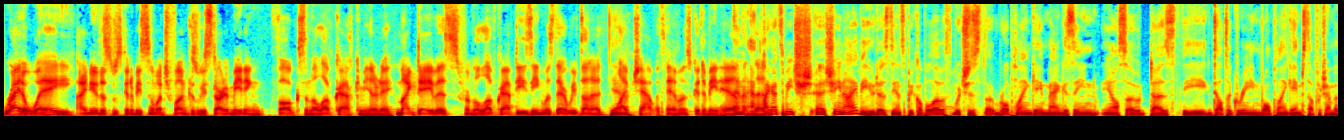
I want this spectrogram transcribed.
right away I knew this was going to be so much fun because we started meeting folks in the Lovecraft community. Mike Davis from the Lovecraft Ezine was there. We've done a Yeah. live chat with him. It was good to meet him. And, And, I- then I got to meet Sh- uh, Shane Ivey, who does the Unspeakable Oath, which is the role playing game magazine. He also does the Delta Green role playing game stuff, which I'm a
